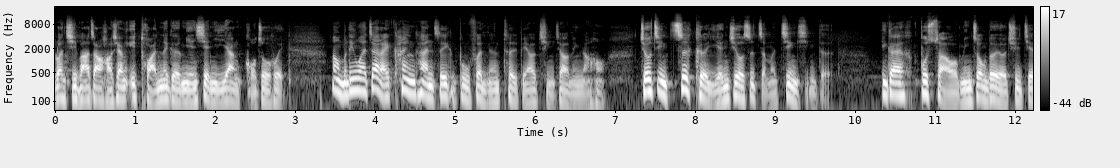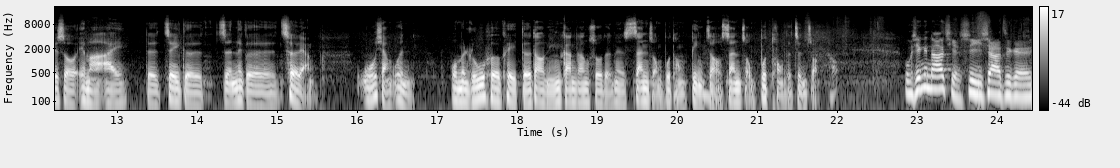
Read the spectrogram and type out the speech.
乱七八糟，好像一团那个棉线一样狗作会。那我们另外再来看一看这个部分呢，特别要请教您，然后究竟这个研究是怎么进行的？应该不少民众都有去接受 MRI。的这个这那个测量，我想问，我们如何可以得到您刚刚说的那三种不同病灶、三种不同的症状？好，我先跟大家解释一下这个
